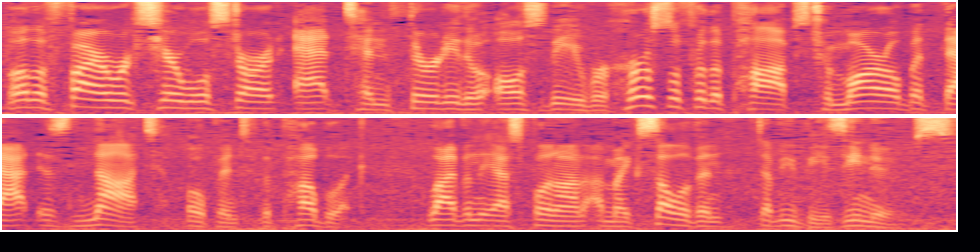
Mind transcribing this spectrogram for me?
Well, the fireworks here will start at 10:30. There will also be a rehearsal for the Pops tomorrow, but that is not open to the public. Live on the Esplanade, I'm Mike Sullivan, WBZ News.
